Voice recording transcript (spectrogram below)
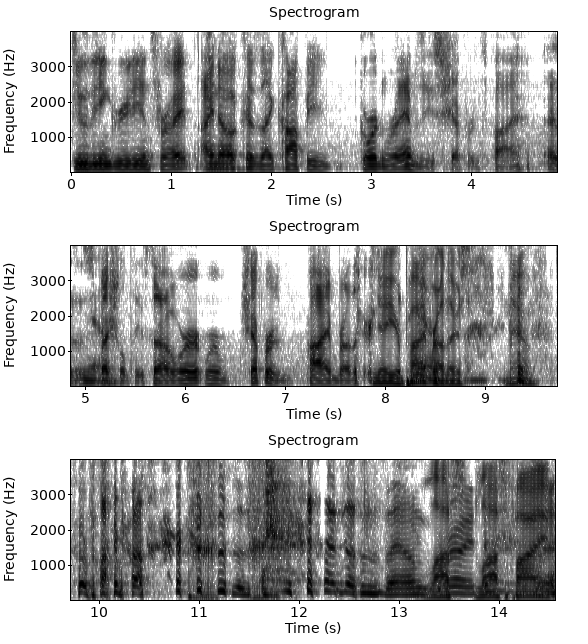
do the ingredients right. I know because I copied Gordon Ramsay's shepherd's pie as a Yeah. specialty. So we're we're shepherd pie brothers. yeah, you're Pie Yes. Brothers. Yeah, we're pie brothers. that doesn't sound lost right. lost pie.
